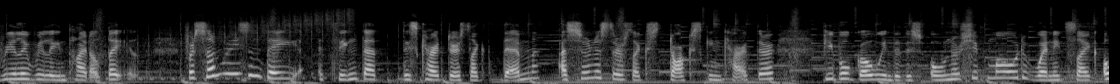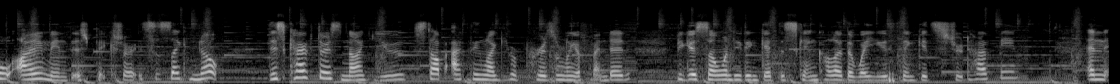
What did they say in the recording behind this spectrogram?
really, really entitled. They, for some reason, they think that this character is like them. As soon as there's like dark skin character, people go into this ownership mode when it's like, oh, I'm in this picture. It's just like, no, this character is not you. Stop acting like you're personally offended because someone didn't get the skin color the way you think it should have been. And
